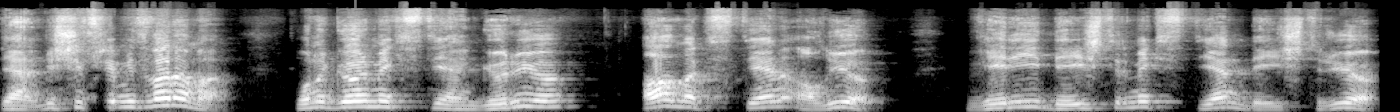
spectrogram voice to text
Yani bir şifremiz var ama bunu görmek isteyen görüyor, almak isteyen alıyor. Veriyi değiştirmek isteyen değiştiriyor.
